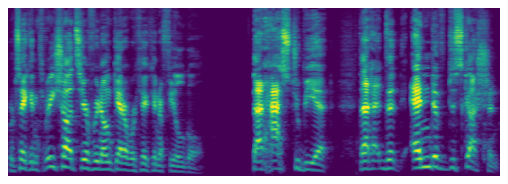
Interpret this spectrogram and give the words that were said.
We're taking three shots here. If we don't get it, we're kicking a field goal. That has to be it. That the end of discussion.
